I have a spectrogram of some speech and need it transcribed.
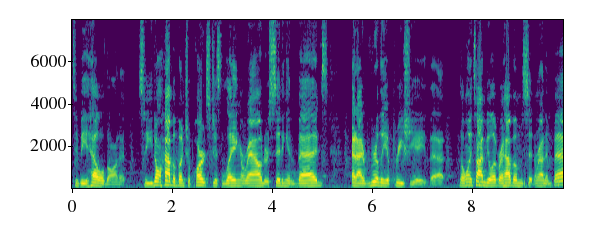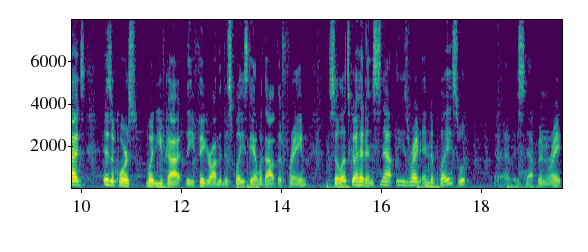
to be held on it. So you don't have a bunch of parts just laying around or sitting in bags. And I really appreciate that. The only time you'll ever have them sitting around in bags is, of course, when you've got the figure on the display stand without the frame. So let's go ahead and snap these right into place. Whoop. Yeah, they snap in right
